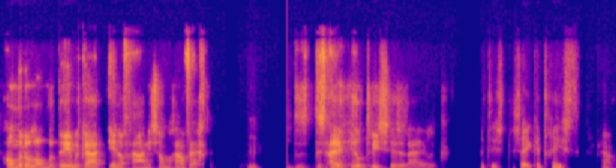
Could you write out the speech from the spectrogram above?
andere landen tegen elkaar in Afghanistan gaan vechten. Hm. Het, is, het is eigenlijk heel triest, is het eigenlijk. Het is zeker triest. Ja.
